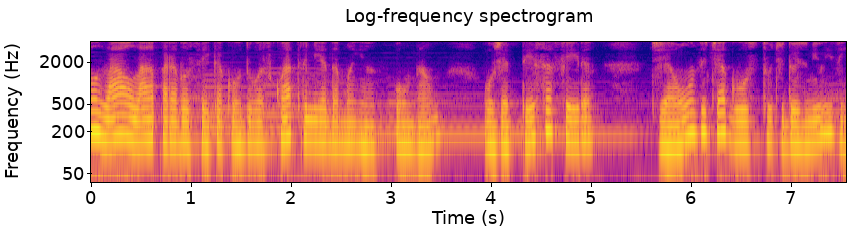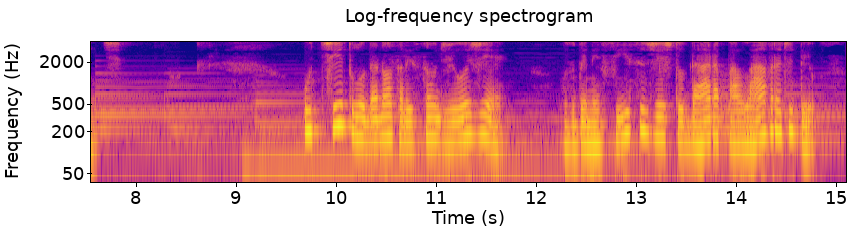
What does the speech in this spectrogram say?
Olá, olá para você que acordou às quatro e meia da manhã ou não. Hoje é terça-feira, dia 11 de agosto de 2020. O título da nossa lição de hoje é Os benefícios de estudar a Palavra de Deus.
